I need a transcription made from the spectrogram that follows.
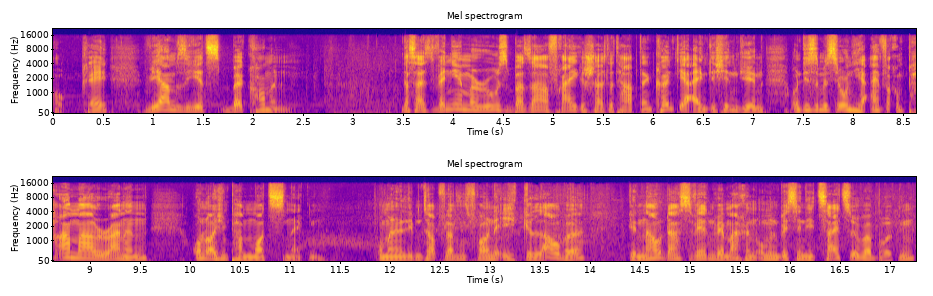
Okay. Wir haben sie jetzt bekommen. Das heißt, wenn ihr Maru's Bazaar freigeschaltet habt, dann könnt ihr eigentlich hingehen und diese Mission hier einfach ein paar Mal runnen und euch ein paar Mods snacken. Und meine lieben Topfpflanzenfreunde, ich glaube, genau das werden wir machen, um ein bisschen die Zeit zu überbrücken,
